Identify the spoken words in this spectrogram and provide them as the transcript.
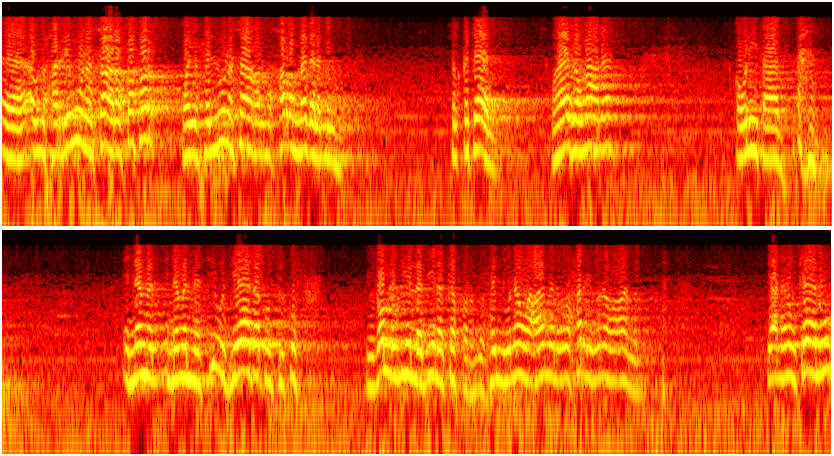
آه، أو يحرمون شهر سفر ويحلون شهر المحرم بدلا منه في القتال. وهذا معنى قوله تعالى إنما, إنما النسيء زيادة في الكفر. يضل به الذين كفروا يحلونه عاما ويحرمونه عاما يعني أنهم كانوا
